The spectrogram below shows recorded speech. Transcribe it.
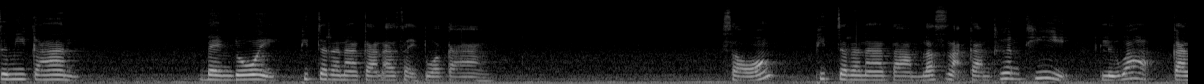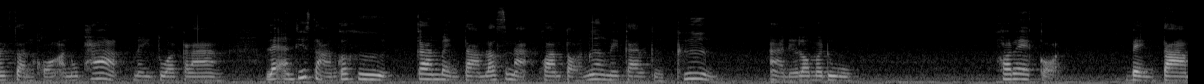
จะมีการแบ่งโดยพิจารณาการอาศัยตัวกลาง 2. พิจารณาตามลักษณะการเคลื่อนที่ หรือว่าการสั่นของอนุภาคในตัวกลาง และอันที่ 3 ก็คือ การแบ่งตามลักษณะความต่อเนื่องในการเกิดคลื่นอ่าเดี๋ยวเรามาดู ข้อแรกก่อน แบ่งตาม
